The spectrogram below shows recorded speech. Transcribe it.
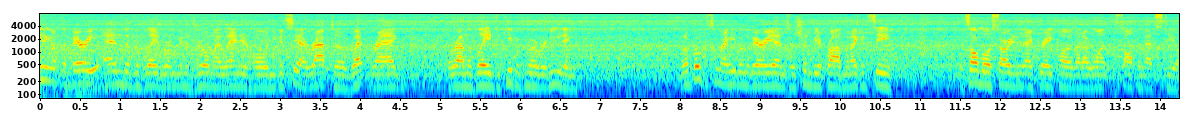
Heating up the very end of the blade where I'm going to drill my lanyard hole. And you can see I wrapped a wet rag around the blade to keep it from overheating. But I'm focusing my heat on the very end, so it shouldn't be a problem. And I can see it's almost already to that gray color that I want to soften that steel.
